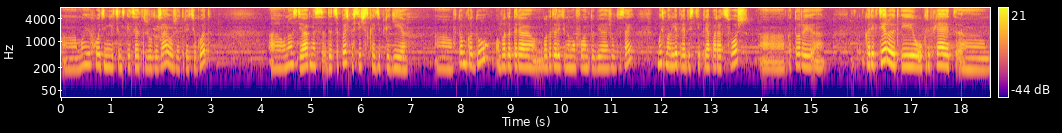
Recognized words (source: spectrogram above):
А, мы ходим в медицинский центр Желтузай уже третий год. А, у нас диагноз ДЦП спастическая диплегия. А, в том году, благодаря благотворительному фонду Био Желтузай, мы смогли приобрести препарат СВОШ, который э, корректирует и укрепляет э,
